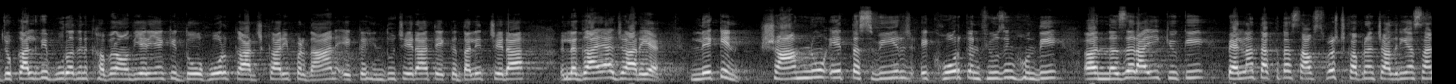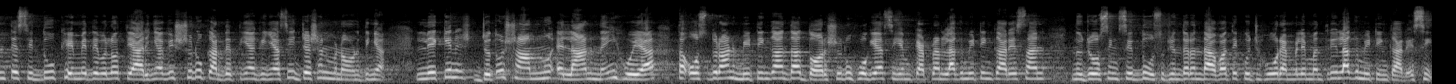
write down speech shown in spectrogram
ਜੋ ਕੱਲ ਵੀ ਪੂਰਾ ਦਿਨ ਖਬਰਾਂ ਆਉਂਦੀਆਂ ਰਹੀਆਂ ਕਿ ਦੋ ਹੋਰ ਕਾਰਜਕਾਰੀ ਪ੍ਰਧਾਨ, ਇੱਕ ਹਿੰਦੂ ਚਿਹਰਾ ਤੇ ਇੱਕ ਦਲਿਤ ਚਿਹਰਾ ਲਗਾਇਆ ਜਾ ਰਿਹਾ ਹੈ। ਲੇਕਿਨ ਸ਼ਾਮ ਨੂੰ ਇਹ ਤਸਵੀਰ ਇੱਕ ਹੋਰ ਕਨਫਿਊਜ਼ਿੰਗ ਹੁੰਦੀ ਨਜ਼ਰ ਆਈ ਕਿਉਂਕਿ ਪਹਿਲਾਂ ਤੱਕ ਤਾਂ ਸਾਫ਼ ਸਪਸ਼ਟ ਖਬਰਾਂ ਚੱਲ ਰਹੀਆਂ ਸਨ ਤੇ ਸਿੱਧੂ ਖੇਮੇ ਦੇ ਵੱਲੋਂ ਤਿਆਰੀਆਂ ਵੀ ਸ਼ੁਰੂ ਕਰ ਦਿੱਤੀਆਂ ਗਈਆਂ ਸੀ ਜਸ਼ਨ ਮਨਾਉਣ ਦੀਆਂ। ਲੇਕਿਨ ਜਦੋਂ ਸ਼ਾਮ ਨੂੰ ਐਲਾਨ ਨਹੀਂ ਹੋਇਆ ਤਾਂ ਉਸ ਦੌਰਾਨ ਮੀਟਿੰਗਾਂ ਦਾ ਦੌਰ ਸ਼ੁਰੂ ਹੋ ਗਿਆ। ਸੀਐਮ ਕੈਪਟਨ ਅਲੱਗ ਮੀਟਿੰਗ ਕਰ ਰਹੇ ਸਨ। ਨਵਜੋਤ ਸਿੰਘ ਸਿੱਧੂ, ਸੁਖਜਿੰਦਰ ਰੰਧਾਵਾ ਤੇ ਕੁਝ ਹੋਰ ਐਮਐਲਏ ਮੰਤਰੀ ਅਲੱਗ ਮੀਟਿੰਗ ਕਰ ਰਹੇ ਸੀ।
